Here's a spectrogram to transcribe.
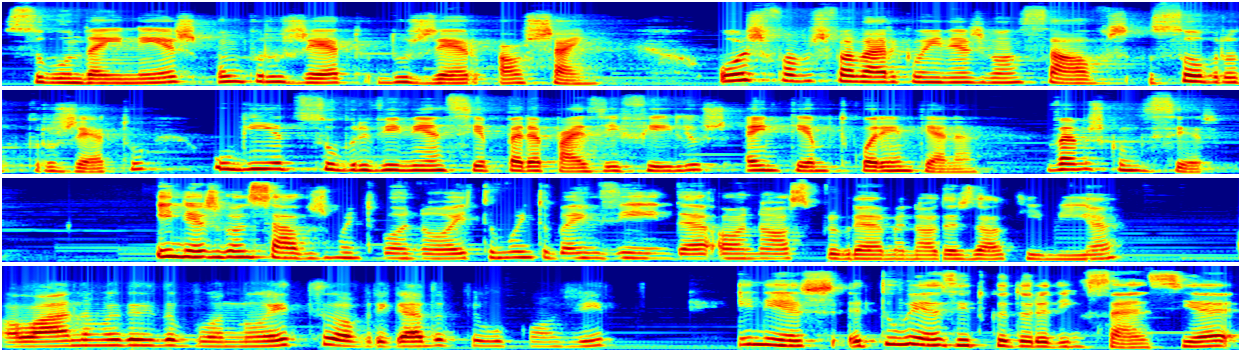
Segundo a Inês, um projeto do zero ao 100. Hoje vamos falar com Inês Gonçalves sobre outro projeto, o Guia de Sobrevivência para Pais e Filhos em Tempo de Quarentena. Vamos conhecer. Inês Gonçalves, muito boa noite, muito bem-vinda ao nosso programa Notas de Alquimia. Olá, Ana Margarida, boa noite, obrigada pelo convite. Inês, tu és educadora de infância,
